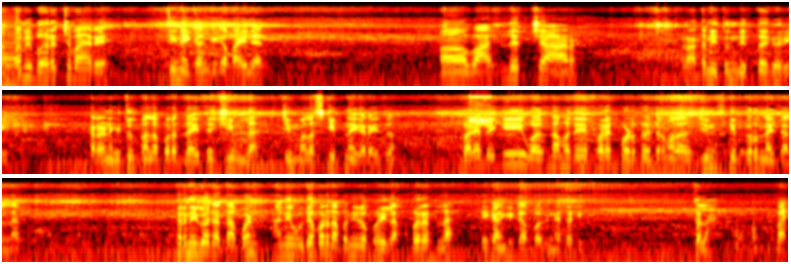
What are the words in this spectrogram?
आता मी भरतच्या बाहेर आहे. तीन एकांकिका पाहिल्यात. वाजलेत चार. तर आता मी इथून निघतोय घरी. कारण इथून मला परत जायचं जिमला. जिम मला स्किप नाही करायचं. बऱ्यापैकी वजनामध्ये फरक पडतोय तर मला जिम स्किप करून नाही चालणार. तर निघूयात आता आपण आणि उद्या परत आपण निघू भैला परतला एकांकिका बघण्यासाठी. चला बाय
